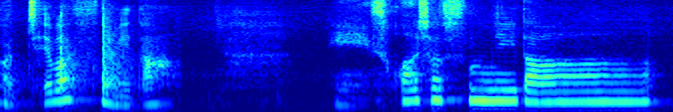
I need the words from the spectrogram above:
같이 해봤습니다. 네, 수고하셨습니다.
